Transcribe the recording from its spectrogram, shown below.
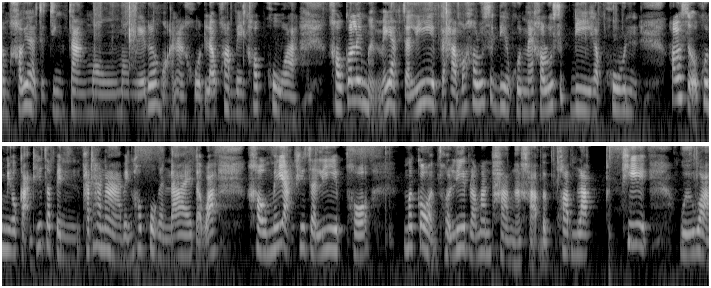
ม เขาอยากจะจริงจังมองมองในเรื่องของอนาคต แล้วความเป็นครอบครัว เขาก็เลยเหมือนไม่อยากจะรีบแต่ถามว่าเขารู้สึกดีกับคุณไหมเขารู้สึกดีกับคุณเขารู้สึกว่าคุณมีโอกาสที่จะเป็นพัฒนาเป็นครอบครัวกันได้ แต่ว่าเขาไม่อยากที่จะรีบ เพราะ เมื่อก่อนพอรีบแล้วมันพังอะค่ะ แบบความรักที่หวือหวา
